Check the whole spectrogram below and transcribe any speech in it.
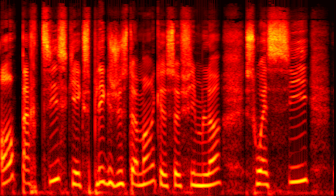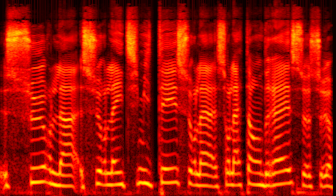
en partie ce qui explique justement que ce film-là soit si sur la sur l'intimité, sur la sur la tendresse, sur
